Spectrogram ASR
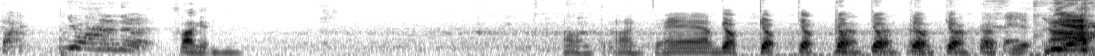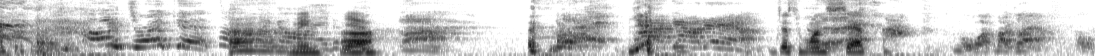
Fuck it. You are gonna do it. Fuck it. Oh my god, damn. Go, go, go, go, Go, go, go, go, go, go. Yeah. Yeah. Oh, he drank it! Oh my god. I mean, Uh, yeah. Ah. yeah. Ah, goddamn! Just one sip. I'm gonna wash my glass. Oh,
